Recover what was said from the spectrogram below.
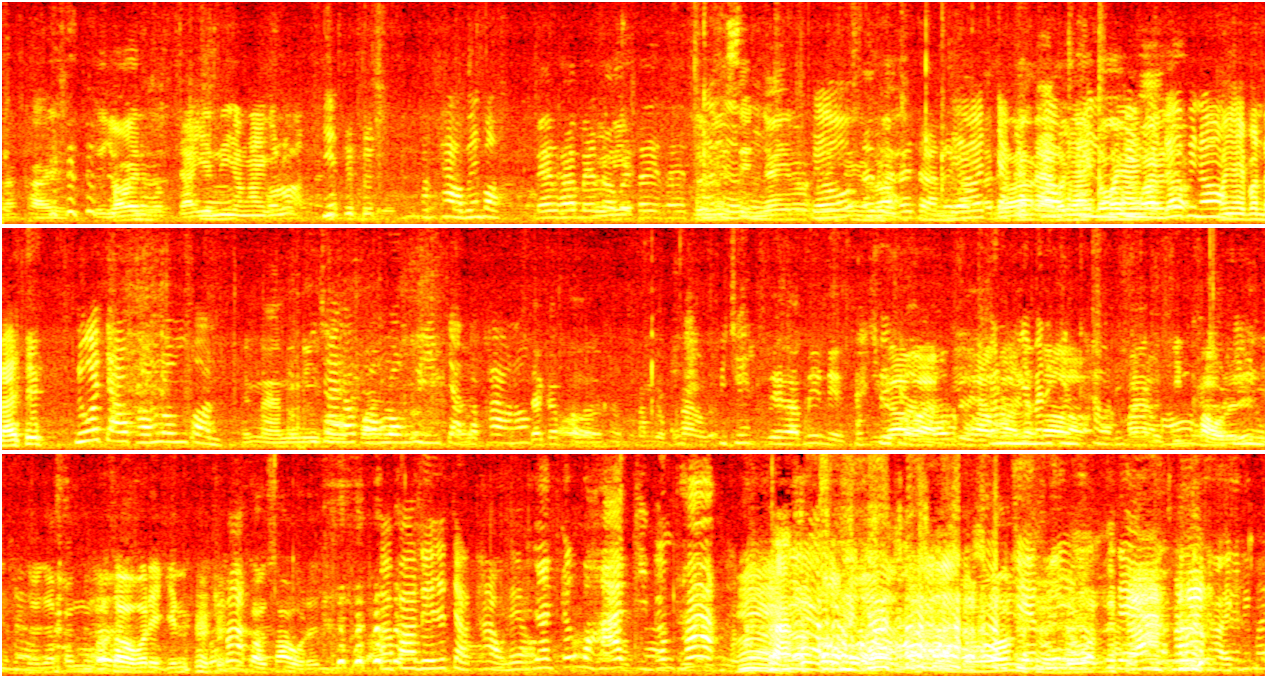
ทักทายจะย้อยนะครับใจเย็นนี่ยังไงก็รอดกับข่าวเป็นบอก แม่นครับแม่นเอาไปใส่ใส่ตัวนี้สินใหญ่เนาะเดี๋ยวใส่ใส่จานเดี๋ยวจะกับข่าวให้ลุงก่อนเด้อพี่น้องไม่ใช่ปันไดนึกว่าจะเอาของลงก่อนเห็นนานตัวนี้ผู้ชายเอาของลงผู้หญิงจัดกับข้าวเนาะได้กับเขาทำกับข้าวพี่เชษนี่ครับนี่นี่ช่วยกันเพราะลุงยังไม่ได้กินข้าวดิมากกินข้าวเลยหิวข้าวเดี๋ยวจะเป็นข้าวเศร้าไม่ได้กินมากข้าวเศร้าเลยป้าป้าเดี๋ยวจะจัดข้าวแล้วยังก็มาหากินน้ำทากเชียงเลยแดงถ่ายคลิปให้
